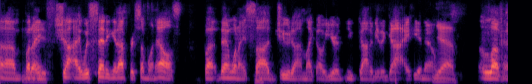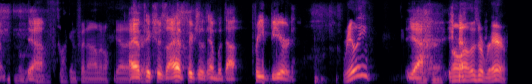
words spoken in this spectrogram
Um, but I Nice. shot, I was setting it up for someone else. But then when I saw Judah, I'm like, oh, you're you've got to be the guy, you know. yeah. I love him. Yeah, Oh, fucking phenomenal. Yeah. I have great. pictures. I have pictures of him without pre beard. Really? Yeah, Yeah. Oh, wow, those are rare.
